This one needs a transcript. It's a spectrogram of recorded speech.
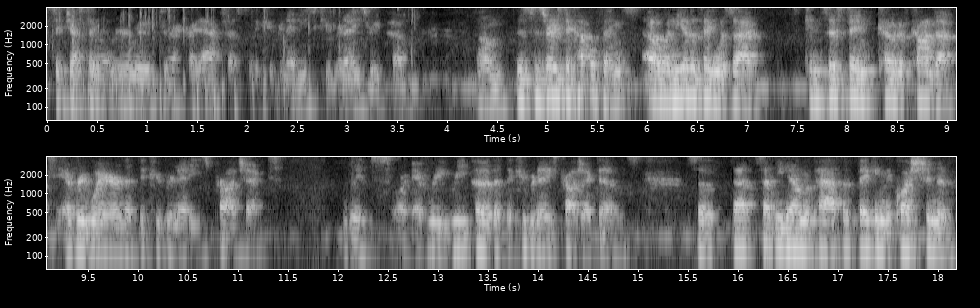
suggesting that we remove direct write access to the Kubernetes Kubernetes repo. Um, this has raised a couple things. Oh, and the other thing was uh, consistent code of conduct everywhere that the Kubernetes project lives, or every repo that the Kubernetes project owns. So that set me down the path of begging the question of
